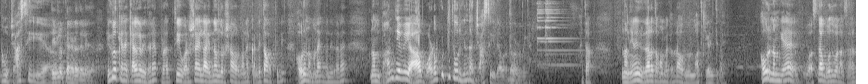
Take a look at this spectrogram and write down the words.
ನಾವು ಜಾಸ್ತಿ ಈಗಲೂ ಕೆನಡಾದಲ್ಲಿದ್ದಾರೆ ಈಗಲೂ ಕೆಲ ಕೆಳಗರಿದ್ದಾರೆ ಪ್ರತಿ ವರ್ಷ ಇಲ್ಲ ಇನ್ನೊಂದು ವರ್ಷ ಅವ್ರ ಮನೆಗೆ ಖಂಡಿತ ಹೋಗ್ತೀನಿ. ಅವರು ನಮ್ಮ ಮನೆಗೆ ಬಂದಿದ್ದಾರೆ. ನಮ್ಮ ಬಾಂಧವ್ಯ ಒಡಬುಟ್ಟಿದವ್ರಿಗಿಂತ ಜಾಸ್ತಿ ಇದೆ ಅವ್ರ ಹತ್ರ ನನಗೆ. ಆಯಿತಾ? ನಾನು ಏನೇನು ನಿರ್ಧಾರ ತೊಗೊಬೇಕಂದ್ರೆ ಅವ್ರು ನನ್ನ ಮಾತು ಕೇಳ್ತೀನಿ. ಅವ್ರು ನಮಗೆ ಹೊಸ್ದಾಗಿ ಓದುವಲ್ಲ ಸರ್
